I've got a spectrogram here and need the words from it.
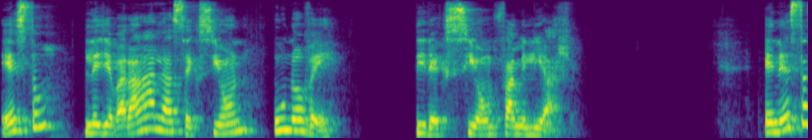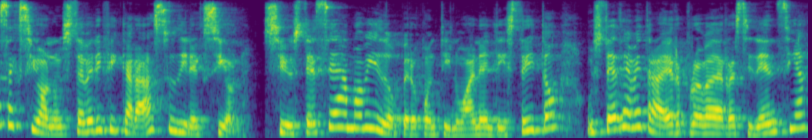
Esto le llevará a la sección 1B, Dirección Familiar. En esta sección usted verificará su dirección. Si usted se ha movido pero continúa en el distrito, usted debe traer prueba de residencia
